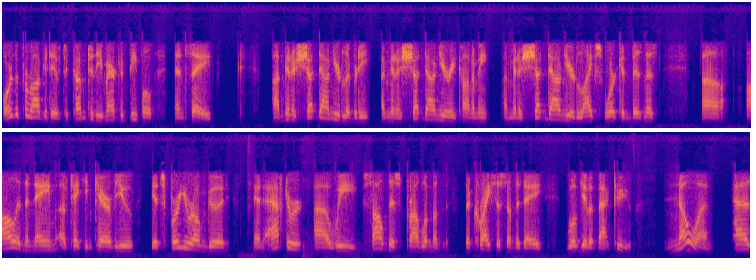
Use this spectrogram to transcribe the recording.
or the prerogative to come to the American people and say, I'm going to shut down your liberty. I'm going to shut down your economy. I'm going to shut down your life's work and business, uh, all in the name of taking care of you. It's for your own good. And after uh, we solve this problem of the crisis of the day, we'll give it back to you. No one has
